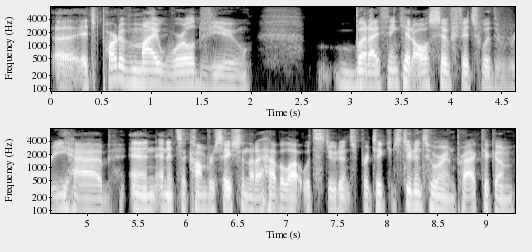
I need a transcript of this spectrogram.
uh, it's part of my worldview but I think it also fits with rehab and and it's a conversation that I have a lot with students particularly students who are in practicum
